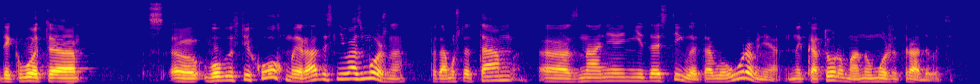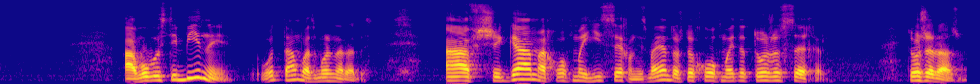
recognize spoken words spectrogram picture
Так вот, в области хохмы радость невозможна, потому что там знание не достигло того уровня, на котором оно может радовать. А в области бины, вот там возможна радость. А в шигам хохма гисехл, несмотря на то, что хохма это тоже сехер, тоже разум.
